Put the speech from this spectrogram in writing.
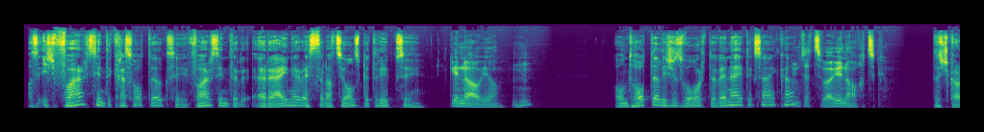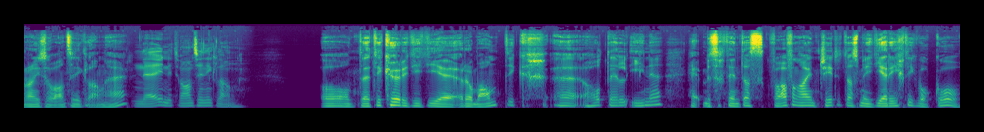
Also ist, vorher sind ihr kein Hotel gewesen. Vorher sind ihr ein reiner Restaurationsbetrieb gewesen. Genau, ja. Mhm. Und Hotel ist ein Wort, wann hat er gesagt? 1982. Das ist gar noch nicht so wahnsinnig lang her. Nein, nicht wahnsinnig lang. Und äh, die gehören in die Romantik-Hotel äh, rein. Hat man sich denn das von Anfang an entschieden, dass man in die Richtung gehen will?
